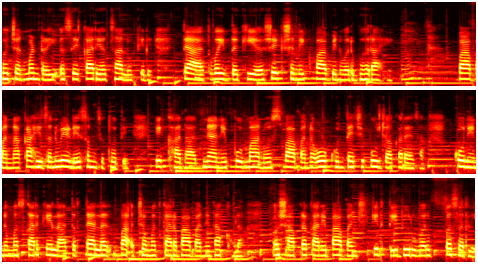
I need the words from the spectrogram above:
भजन मंडळी असे कार्य चालू केले. त्यात वैद्यकीय शैक्षणिक बाबींवर भर आहे. बाबांना काही जण वेडे समजत होते. एखादा ज्ञानी पू माणूस बाबांना ओळखून त्याची पूजा करायचा. कोणी नमस्कार केला तर त्याला बा चमत्कार बाबाने दाखवला. अशा प्रकारे बाबांची कीर्ती दूरवर पसरली.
